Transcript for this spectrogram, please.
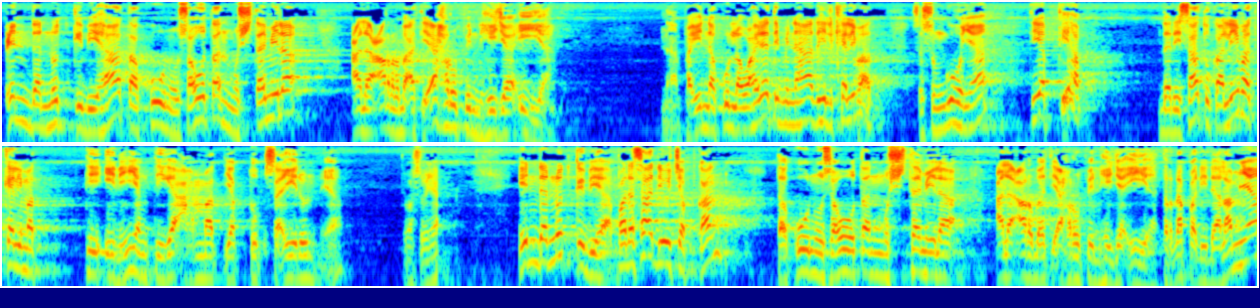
'inda an-nutqi biha takunu sautan mustamila ala arba'ati ahrufin hijaiyah. Nah, fa inna kulla wahidatin min hadhihi al-kalimat sesungguhnya tiap-tiap dari satu kalimat-kalimat ini yang tiga Ahmad yaktub Sa'idun ya. Maksudnya. Inda nutqi biha pada saat diucapkan takunu sautan mustamila ala arba'ati ahrufin hijaiyah. Terdapat di dalamnya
